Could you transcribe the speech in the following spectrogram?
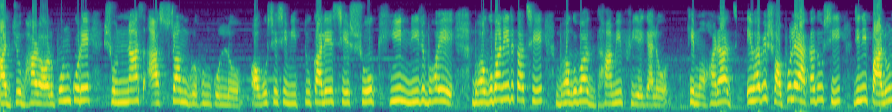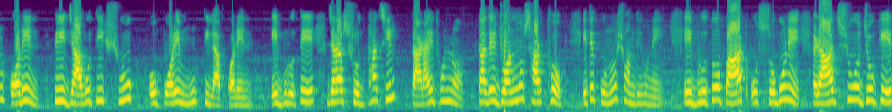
রাজ্যভার অর্পণ করে সন্ন্যাস আশ্রম গ্রহণ করল। অবশেষে মৃত্যুকালে সে শোকহীন নির্ভয়ে ভগবানের কাছে ভগবত ধামে ফিরে গেল। হে মহারাজ, এভাবে সফলে একাদশী যিনি পালন করেন, তিনি জাগতিক সুখ ও পরে মুক্তি লাভ করেন। এই ব্রতে যারা শ্রদ্ধাশীল, তারাই ধন্য। তাদের জন্ম সার্থক, এতে কোনো সন্দেহ নেই। এই ব্রত পাঠ ও শ্রবণে রাজসূয় যজ্ঞের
